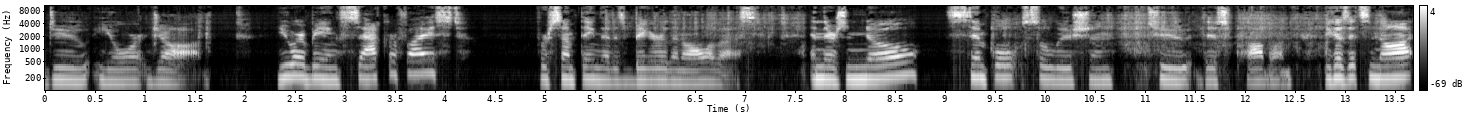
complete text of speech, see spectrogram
do your job. You are being sacrificed for something that is bigger than all of us. And there's no simple solution to this problem because it's not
